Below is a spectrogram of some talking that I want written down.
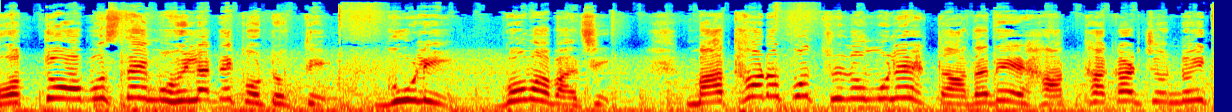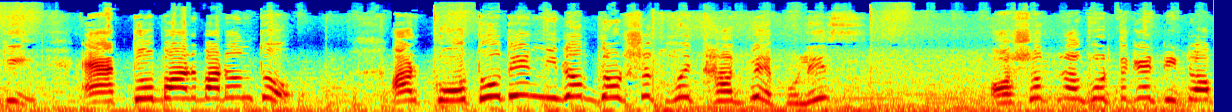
মত্ত অবস্থায় মহিলাদের কটূক্তি গুলি বোমাবাজি। মাথার ওপর তৃণমূলের দাদাদের হাত থাকার জন্যই কি এতবার বারন্ত আর কতদিন নীরব দর্শক হয়ে থাকবে পুলিশ? অশোকনগর থেকে টিটপ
